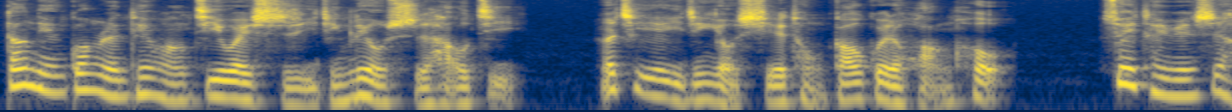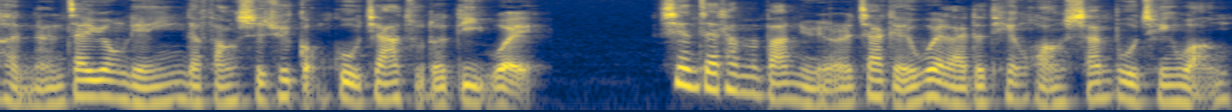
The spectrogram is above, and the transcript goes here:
当年光仁天皇继位时已经六十好几，而且也已经有血统高贵的皇后，所以藤原氏很难再用联姻的方式去巩固家族的地位。现在他们把女儿嫁给未来的天皇山部亲王，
